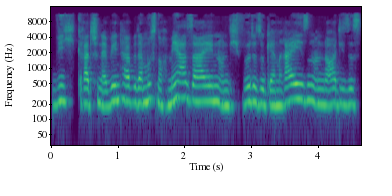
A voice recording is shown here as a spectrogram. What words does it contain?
wie ich gerade schon erwähnt habe, da muss noch mehr sein und ich würde so gern reisen und oh, dieses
